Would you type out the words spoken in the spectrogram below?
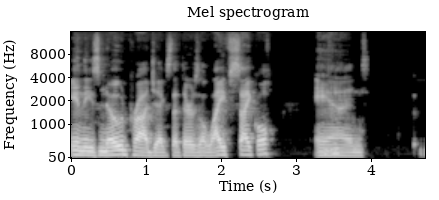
in these node projects that there's a life cycle mm-hmm. and mm-hmm.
